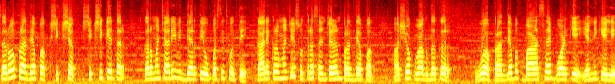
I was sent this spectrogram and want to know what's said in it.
सर्व प्राध्यापक शिक्षक शिक्षिकेतर कर्मचारी विद्यार्थी उपस्थित होते. कार्यक्रमाचे सूत्रसंचालन प्राध्यापक अशोक वागदकर व प्राध्यापक बाळासाहेब वाळके यांनी केले.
